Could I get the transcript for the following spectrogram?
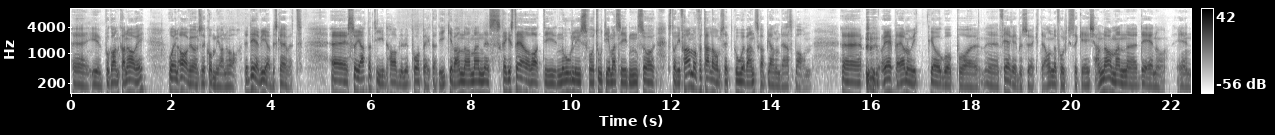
eh, på Gran Canaria, og en avgjørelse kom i januar. Det er det vi har beskrevet. Eh, Så i ettertid har blitt påpekt at de ikke er venner, men jeg registrerer at i Nordlys for to timer siden så står de frem og forteller om sitt gode vennskap gjennom deres barn. Eh, Og jeg pleier nå ikke å gå på eh, feriebesøk til andre folk som ikke jeg kjenner, men eh, det er nå en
